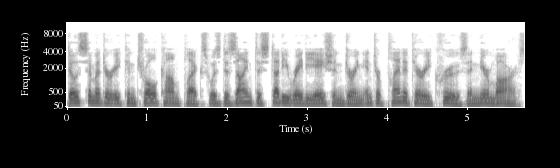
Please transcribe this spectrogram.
Dosimetry Control Complex was designed to study radiation during interplanetary cruise and near Mars,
